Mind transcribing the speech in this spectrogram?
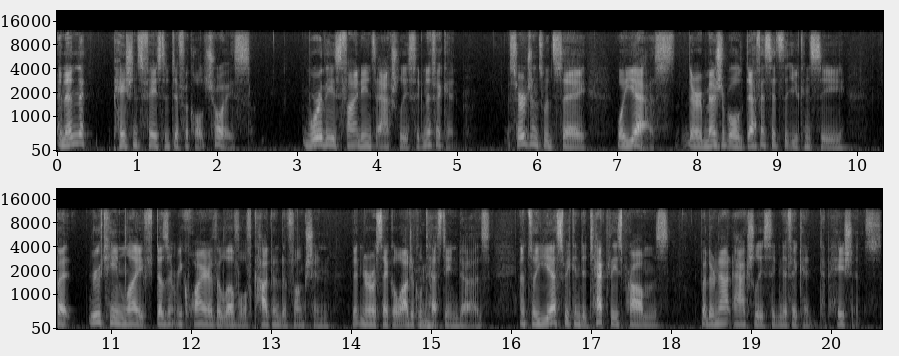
And then the patients faced a difficult choice. Were these findings actually significant? Surgeons would say, well, yes, there are measurable deficits that you can see, but routine life doesn't require the level of cognitive function that neuropsychological mm. testing does. And so, yes, we can detect these problems, but they're not actually significant to patients.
